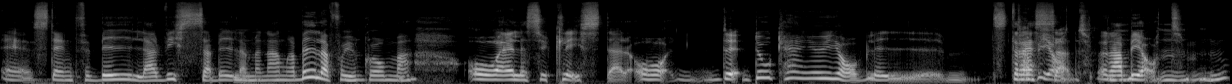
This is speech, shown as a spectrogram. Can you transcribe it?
är stängd för bilar, vissa bilar, men andra bilar får ju komma och, eller cyklister och det, då kan ju jag bli stressad, Rabiat. Mm. rabiat. Mm.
